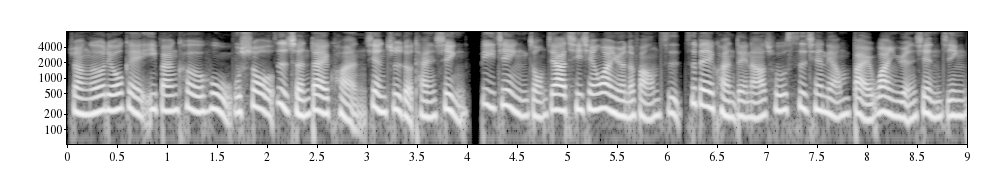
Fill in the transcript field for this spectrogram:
转而留给一般客户不受自成贷款限制的弹性。毕竟总价七千万元的房子，自备款得拿出四千两百万元现金，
